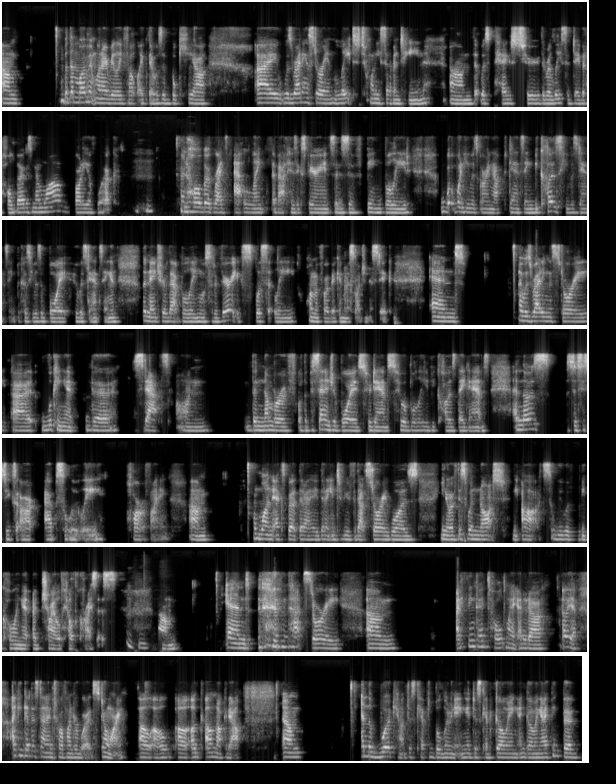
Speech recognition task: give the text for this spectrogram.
um, but the moment when i really felt like there was a book here i was writing a story in late 2017 um, that was pegged to the release of david hallberg's memoir body of work mm-hmm. And Hallberg writes at length about his experiences of being bullied when he was growing up dancing because he was dancing, because he was a boy who was dancing. And the nature of that bullying was sort of very explicitly homophobic and misogynistic. And I was writing this story uh, looking at the stats on the number of, or the percentage of boys who dance who are bullied because they dance. And those statistics are absolutely horrifying. Um, one expert that I that I interviewed for that story was, you know, if this were not the arts, we would be calling it a child health crisis. Mm-hmm. Um, and that story, um, I think I told my editor, "Oh yeah, I can get this done in twelve hundred words. Don't worry, I'll I'll I'll I'll, I'll knock it out." Um, and the word count just kept ballooning. It just kept going and going. And I think the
